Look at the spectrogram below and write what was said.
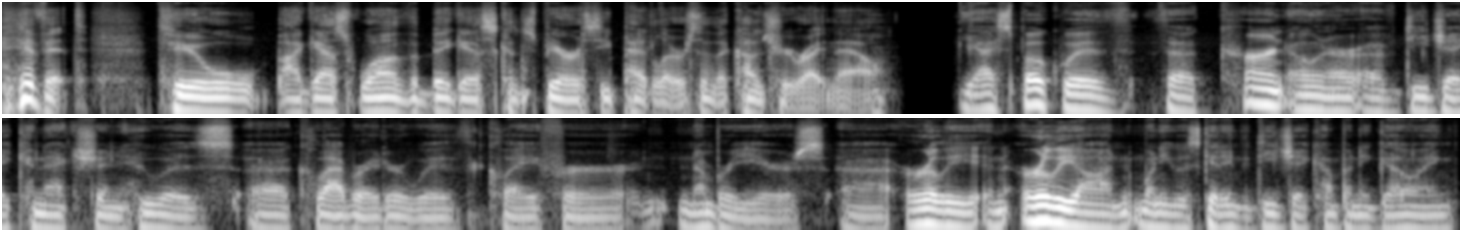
pivot to, I guess, one of the biggest conspiracy peddlers in the country right now? Yeah, I spoke with the current owner of DJ Connection, who was a collaborator with Clay for a number of years, uh, early and early on when he was getting the DJ company going,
